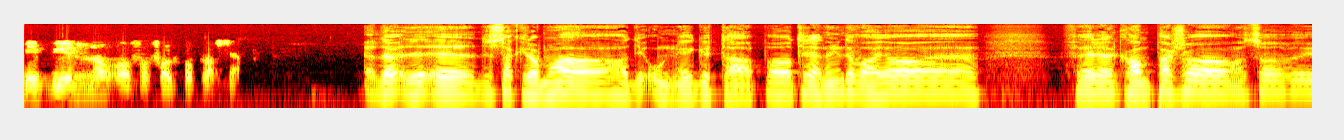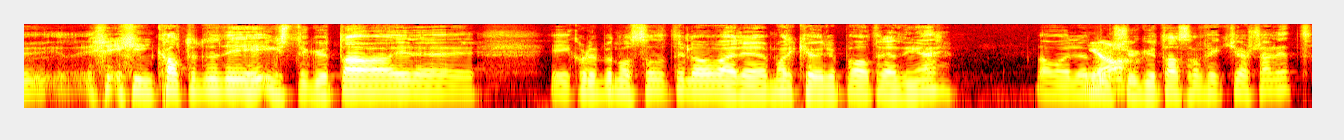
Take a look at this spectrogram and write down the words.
vi begynner å få folk på plass igjen. Du, du snakker om å ha de unge gutta på trening. Det var jo før en kamp her, så, så innkalte du de yngste gutta i, i klubben også til å være markører på trening her. Da var det Ja. Nordsjø-gutta som fikk kjørt seg litt.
